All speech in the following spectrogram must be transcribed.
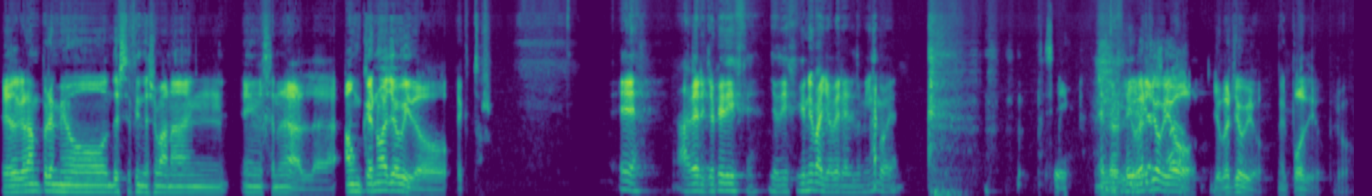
el Gran Premio de este fin de semana en, en general? Eh, aunque no ha llovido, Héctor. Eh, a ver, ¿yo qué dije? Yo dije que no iba a llover el domingo, ¿eh? Sí, en los Llover libros. llovió, llover llovió en el podio, pero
